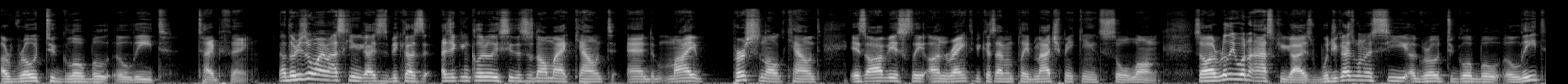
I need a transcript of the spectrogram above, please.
a Road to Global Elite type thing. Now the reason why I'm asking you guys is because as you can clearly see this is not my account and my personal account is obviously unranked because I haven't played matchmaking in so long. So I really want to ask you guys, would you guys want to see a Road to Global Elite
